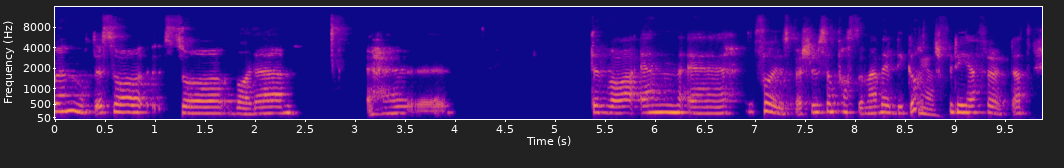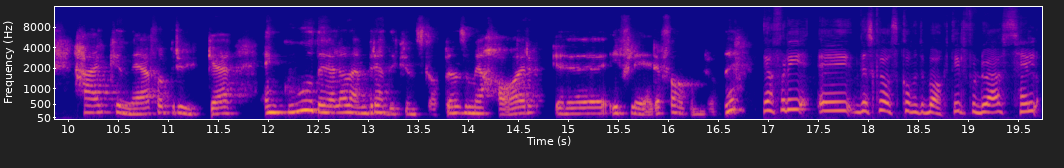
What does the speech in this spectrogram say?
på en måte så, så var det øh, det var en eh, forespørsel som passet meg veldig godt, ja. fordi jeg følte at her kunne jeg få bruke en god del av den breddekunnskapen som jeg har eh, i flere fagområder. Ja, fordi eh, Det skal jeg også komme tilbake til, for du er jo selv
